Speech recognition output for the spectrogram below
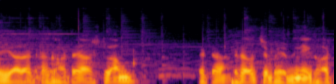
এই আর একটা ঘাটে আসলাম। এটা এটা হচ্ছে ভেদনি ঘাট।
